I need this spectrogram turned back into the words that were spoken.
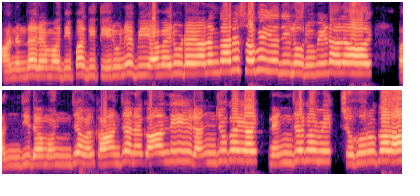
അനന്തരമതിപതി തിരുനബി അവരുടെ അലങ്കാര സഭയതിലൊരു വിടലായി അഞ്ചിത മൊഞ്ചവൾ കാഞ്ചന കാന്തിയിൽ അഞ്ചുകയായി നെഞ്ചകമേ ചുഹുറുകളാ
